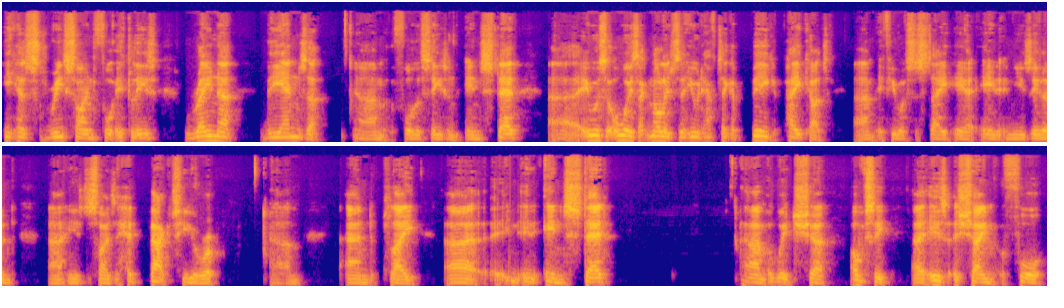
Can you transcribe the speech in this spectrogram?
he has re-signed for Italy's Reyer Venezia um, for the season instead. Uh, it was always acknowledged that he would have to take a big pay cut um, if he was to stay here in, in New Zealand. Uh, he decided to head back to Europe um, and play uh, in, in, instead, um, which uh, obviously uh, is a shame for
